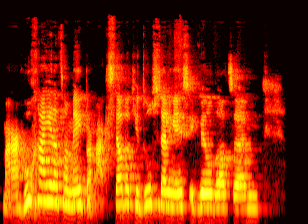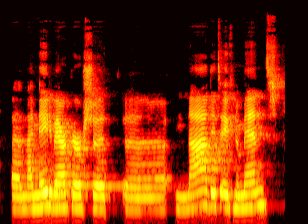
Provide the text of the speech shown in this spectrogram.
Maar hoe ga je dat dan meetbaar maken? Stel dat je doelstelling is: ik wil dat um, mijn medewerkers na dit evenement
